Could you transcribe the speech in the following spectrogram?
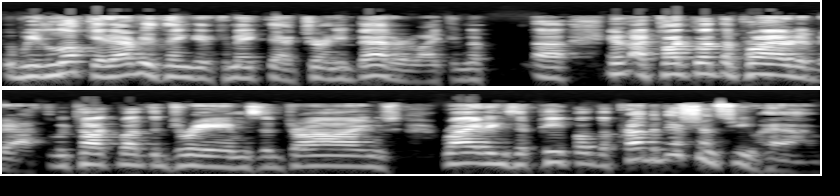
we look at everything that can make that journey better like in the uh, I talked about the prior to death. We talked about the dreams, the drawings, writings that people, the premonitions you have.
